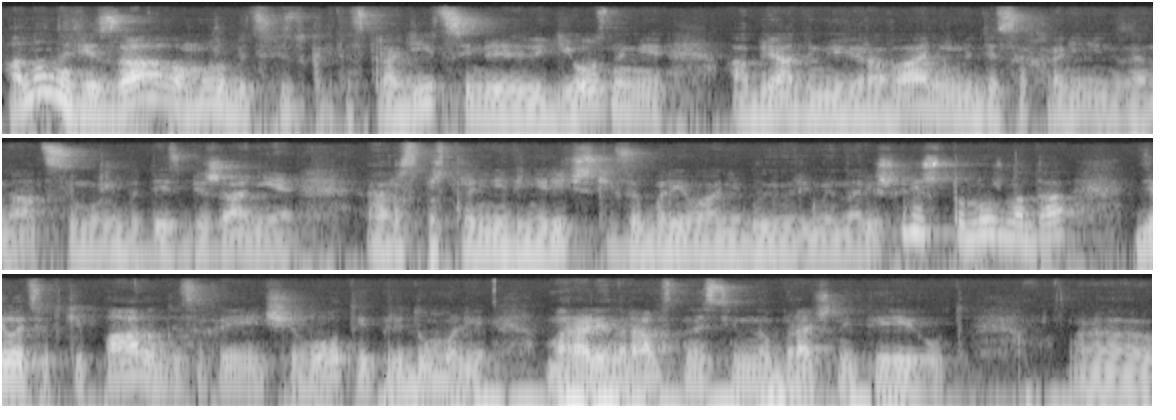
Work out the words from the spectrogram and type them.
оно навязало, может быть, в связи с традициями, религиозными обрядами, верованиями для сохранения не знаю, нации, может быть, для избежания э, распространения венерических заболеваний в былые времена, решили, что нужно, да, делать все-таки пару для сохранения чего-то и придумали мораль и нравственность именно в брачный период. Э,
